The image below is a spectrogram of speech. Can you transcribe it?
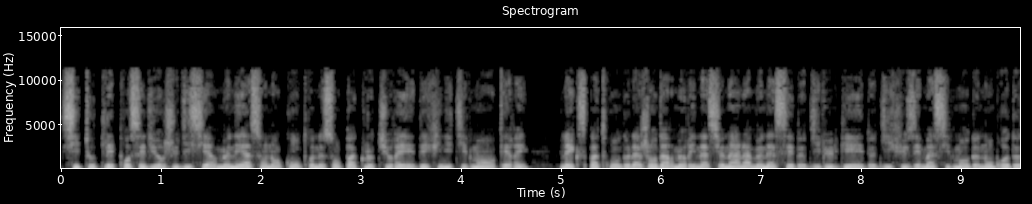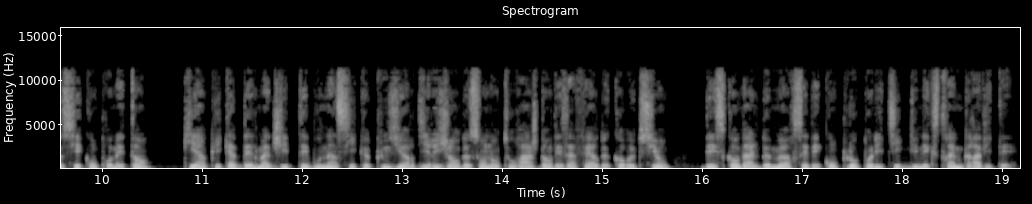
Si toutes les procédures judiciaires menées à son encontre ne sont pas clôturées et définitivement enterrées, l'ex-patron de la gendarmerie nationale a menacé de divulguer et de diffuser massivement de nombreux dossiers compromettants, qui impliquent Abdelmajid Tebboune ainsi que plusieurs dirigeants de son entourage dans des affaires de corruption, des scandales de mœurs et des complots politiques d'une extrême gravité.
